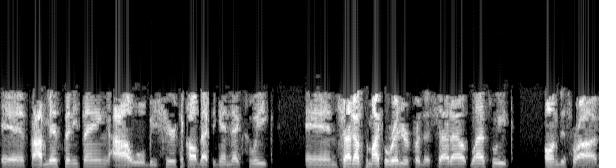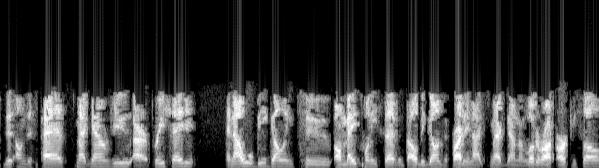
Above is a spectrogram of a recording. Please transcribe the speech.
If I missed anything, I will be sure to call back again next week. And shout out to Michael Ritter for the shout out last week on this ride, on this past SmackDown review. I appreciate it. And I will be going to, on May 27th, I'll be going to Friday Night SmackDown in Little Rock, Arkansas.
